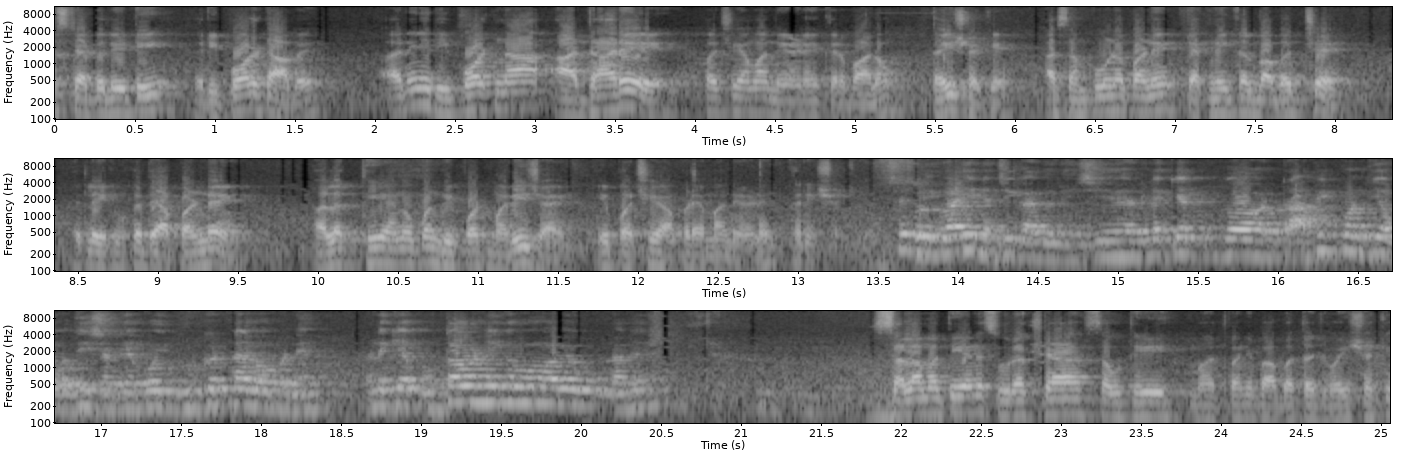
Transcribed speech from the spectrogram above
સ્ટેબિલિટી રિપોર્ટ આવે અને એ રિપોર્ટના આધારે પછી એમાં નિર્ણય કરવાનો થઈ શકે આ સંપૂર્ણપણે ટેકનિકલ બાબત છે એટલે એક વખતે આપણને અલગથી એનો પણ રિપોર્ટ મળી જાય એ પછી આપણે એમાં નિર્ણય કરી શકીએ. દિવાળી નજીક આવી રહી છે એટલે ક્યાંક ટ્રાફિક પણ ત્યાં વધી શકે કોઈ દુર્ઘટના ન બને એટલે ક્યાંક ઉતાવળ નહીં કરવામાં આવે એવું લાગે? સલામતી અને સુરક્ષા સૌથી મહત્ત્વની બાબત જ હોઈ શકે.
